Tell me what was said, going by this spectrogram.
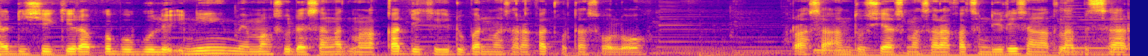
Tradisi kirap kebubule ini memang sudah sangat melekat di kehidupan masyarakat kota Solo. Rasa antusias masyarakat sendiri sangatlah besar.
